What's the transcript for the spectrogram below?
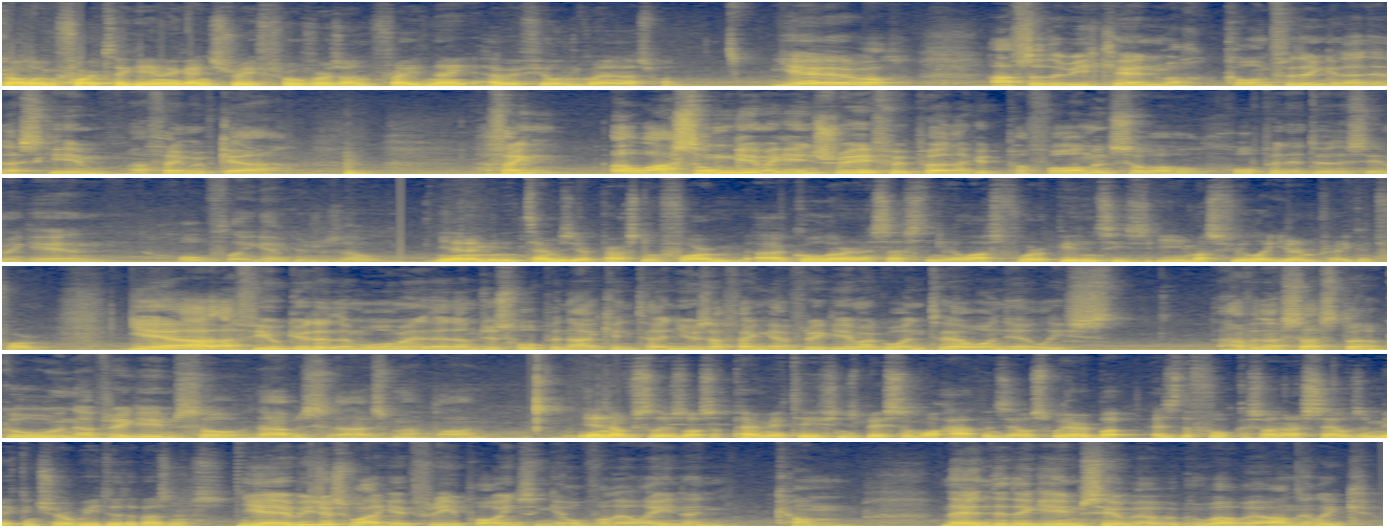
Scott, looking forward to a game against Raith Rovers on Friday night. How are we feeling going into this one? Yeah, well, after the weekend, we're confident going into this game. I think we've got a. I think our last home game against Raith, we put in a good performance, so we're hoping to do the same again and hopefully get a good result. Yeah, and I mean, in terms of your personal form, a goal or an assist in your last four appearances, you must feel like you're in pretty good form. Yeah, I feel good at the moment, and I'm just hoping that continues. I think every game I go into, I want to at least have an assist or a goal in every game, so that was that's my plan. Yeah, and obviously there's lots of permutations based on what happens elsewhere, but is the focus on ourselves and making sure we do the business? Yeah, we just want to get three points and get over the line and come the end of the game see where, where we are in the league.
